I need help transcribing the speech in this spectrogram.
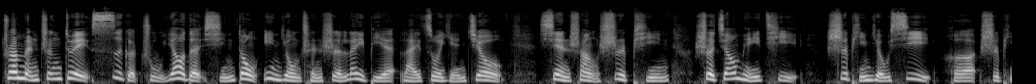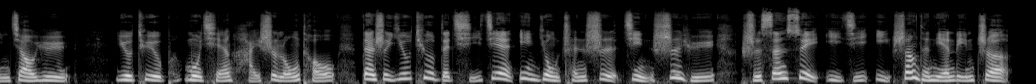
专门针对四个主要的行动应用城市类别来做研究：线上视频、社交媒体。视频游戏和视频教育，YouTube 目前还是龙头，但是 YouTube 的旗舰应用程式仅适于十三岁以及以上的年龄者。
